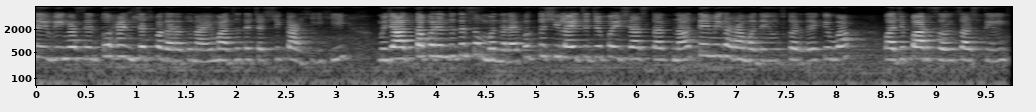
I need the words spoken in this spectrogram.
सेविंग असेल तो ह्यांच्याच पगारातून आहे. माझं त्याच्याशी काहीही म्हणजे आत्तापर्यंत तर संबंध नाही. फक्त शिलाईचे जे पैसे असतात ना ते मी घरामध्ये यूज करते. किंवा माझे पार्सल्स असतील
